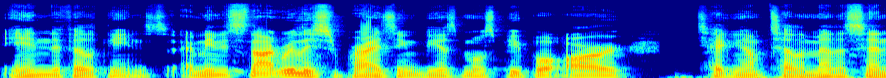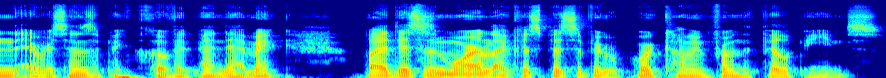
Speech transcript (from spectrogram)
in the Philippines. I mean, it's not really surprising because most people are taking up telemedicine ever since the COVID pandemic, but this is more like a specific report coming from the Philippines.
